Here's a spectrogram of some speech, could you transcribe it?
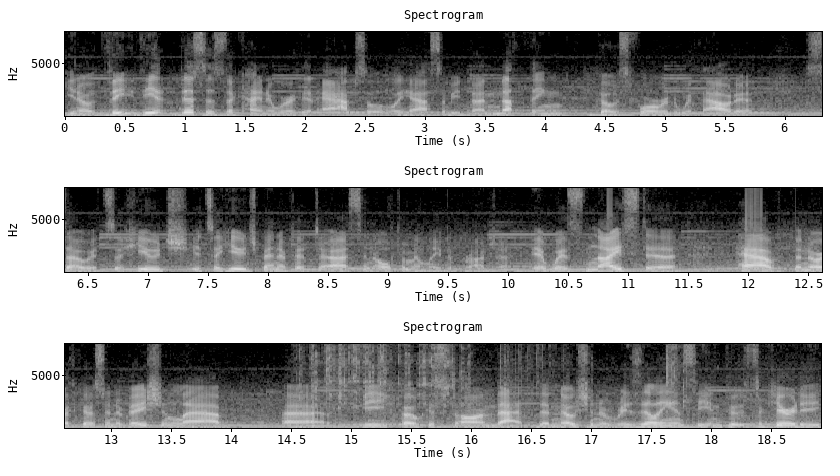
you know, the, the, this is the kind of work that absolutely has to be done. Nothing goes forward without it. So it's a huge, it's a huge benefit to us and ultimately the project. It was nice to have the North Coast Innovation Lab uh, be focused on that, the notion of resiliency and food security,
